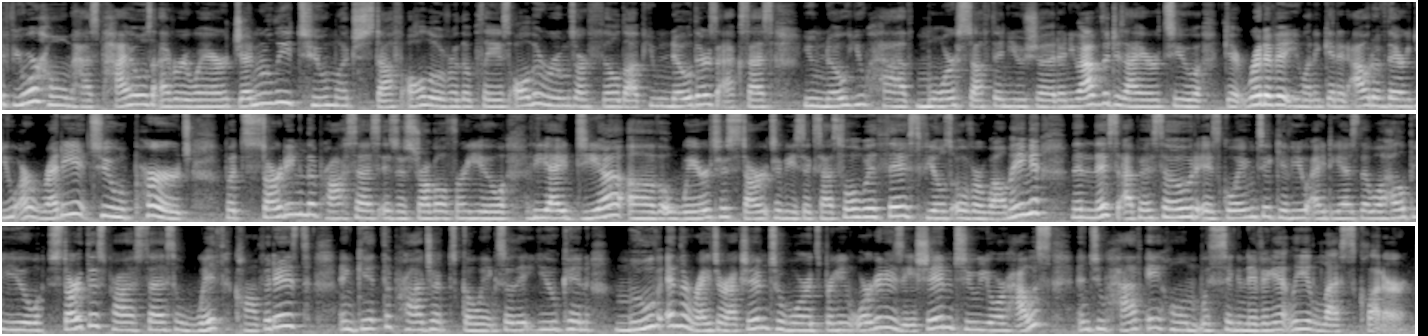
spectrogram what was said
If your home has piles everywhere, generally too much stuff all over the place, all the rooms are filled up, you know there's excess, you know you have more stuff than you should, and you have the desire to get rid of it, you want to get it out of there, you are ready to purge, but starting the process is a struggle for you. The idea of where to start to be successful with this feels overwhelming, then this episode is going to give you ideas that will help you start this process with confidence and get the project going so that you can move in the right direction towards bringing organization to your house and to have a home with significantly less clutter.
